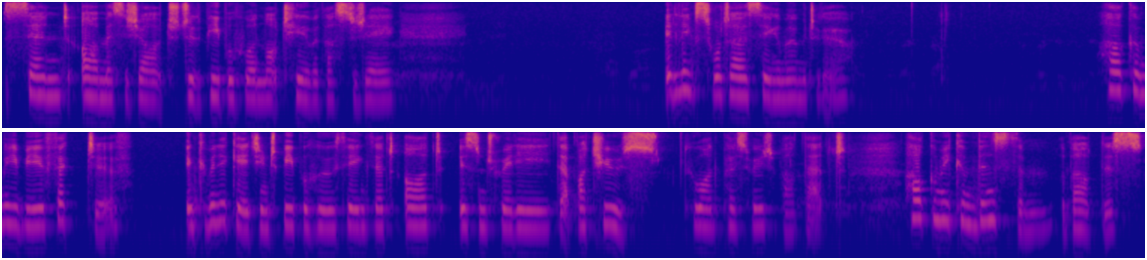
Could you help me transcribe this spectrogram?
send our message out to the people who are not here with us today? It links to what I was saying a moment ago. How can we be effective in communicating to people who think that art isn't really that much use, who aren't persuaded about that? How can we convince them about this?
